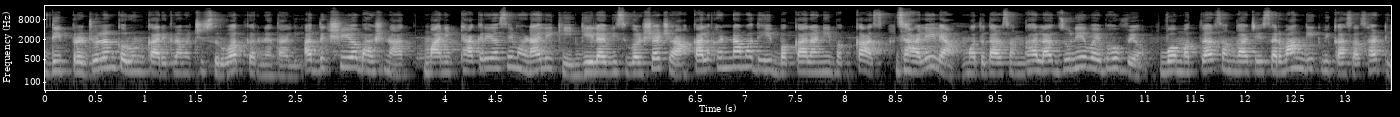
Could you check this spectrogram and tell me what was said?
दीप प्रज्वलन करून कार्यक्रमाची सुरुवात करण्यात आली. अध्यक्षीय भाषणात माणिक ठाकरे असे म्हणाले की गेल्या वीस वर्षाच्या कालखंडामध्ये बक्काल आणि भक्कास झालेल्या मतदारसंघाला जुने वैभव्य व मतदारसंघाचे सर्वांगीण विकासासाठी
